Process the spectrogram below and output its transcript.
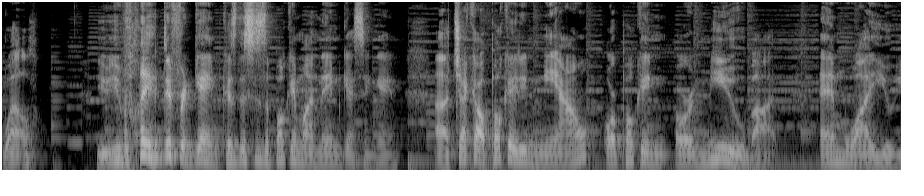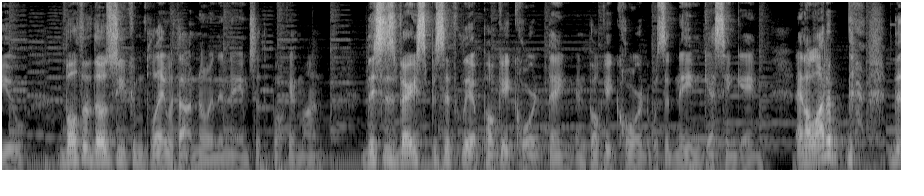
Well, you, you play a different game because this is a Pokemon name guessing game. Uh, check out PokéMeow or Poke or MyuBot, M-Y-U-U. Both of those you can play without knowing the names of the Pokemon. This is very specifically a Pokecord thing, and Pokecord was a name guessing game. And a lot of the,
